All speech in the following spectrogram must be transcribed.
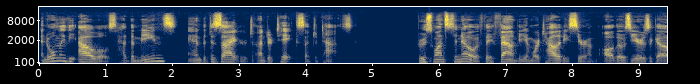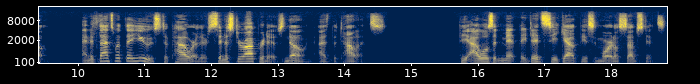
and only the owls had the means and the desire to undertake such a task. Bruce wants to know if they found the immortality serum all those years ago, and if that's what they used to power their sinister operatives known as the Talons. The Owls admit they did seek out this immortal substance,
